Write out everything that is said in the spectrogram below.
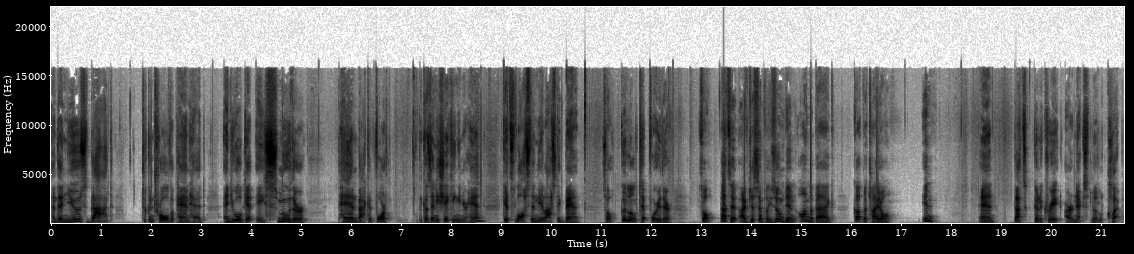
and then use that to control the pan head and you will get a smoother pan back and forth because any shaking in your hand gets lost in the elastic band. So good little tip for you there. So that's it. I've just simply zoomed in on the bag, got the title in, and that's going to create our next little clip.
